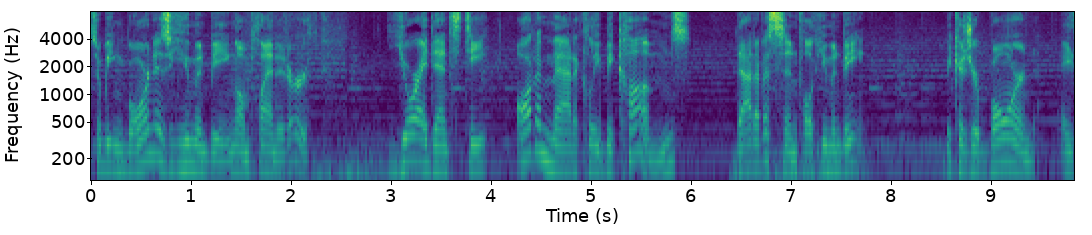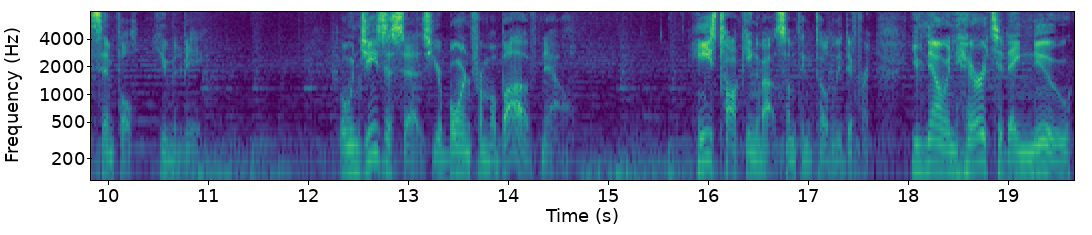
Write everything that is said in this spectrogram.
So, being born as a human being on planet Earth, your identity automatically becomes that of a sinful human being because you're born a sinful human being. But when Jesus says you're born from above now, he's talking about something totally different. You've now inherited a new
